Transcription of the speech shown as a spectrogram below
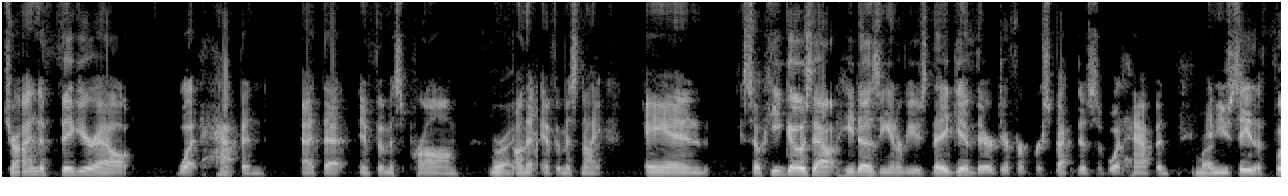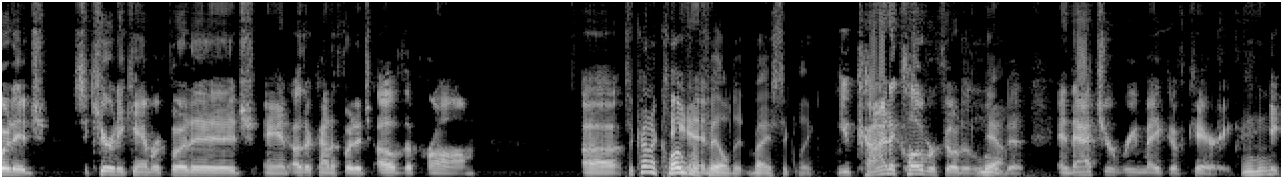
trying to figure out what happened at that infamous prom Right. on that infamous night. And so he goes out, he does the interviews, they give their different perspectives of what happened, Right. and you see the footage, security camera footage, and other kind of footage of the prom. Uh, so kind of Cloverfield it basically. you kind of Cloverfield it a little Yeah. bit, and that's your remake of Carrie. hmm It,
